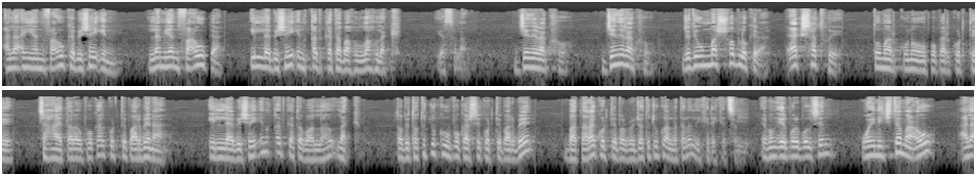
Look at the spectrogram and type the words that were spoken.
আলা ইয়ানফাউকা বিশাইইন লাম ইয়ানফাউকা ইল্লা বিশাইইন কাদ কাতাবাহু আল্লাহু লাক। ইয়া সালাম। জেনে রাখো জেনে রাখো যদি উম্মার সব লোকেরা একসাথ হয়ে তোমার কোনো উপকার করতে চায় তারা উপকার করতে পারবে না। ইল্লা বিষয় ইন কাদ কাতাবা আল্লাহ লাক। তবে ততটুকু উপকার সে করতে পারবে বা তারা করতে পারবে যতটুকু আল্লাহ তালা লিখে রেখেছেন। এবং এরপরে বলছেন ওই নিচটা মাউ আলা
